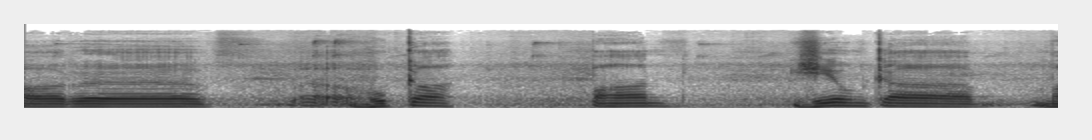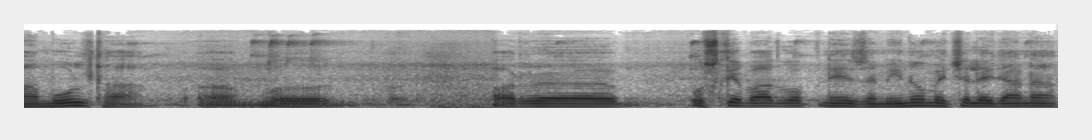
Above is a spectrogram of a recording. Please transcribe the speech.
और हुक्का, पान, ये उनका मामूल था। वो और उसके बाद वो अपने ज़मीनों में चले जाना।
